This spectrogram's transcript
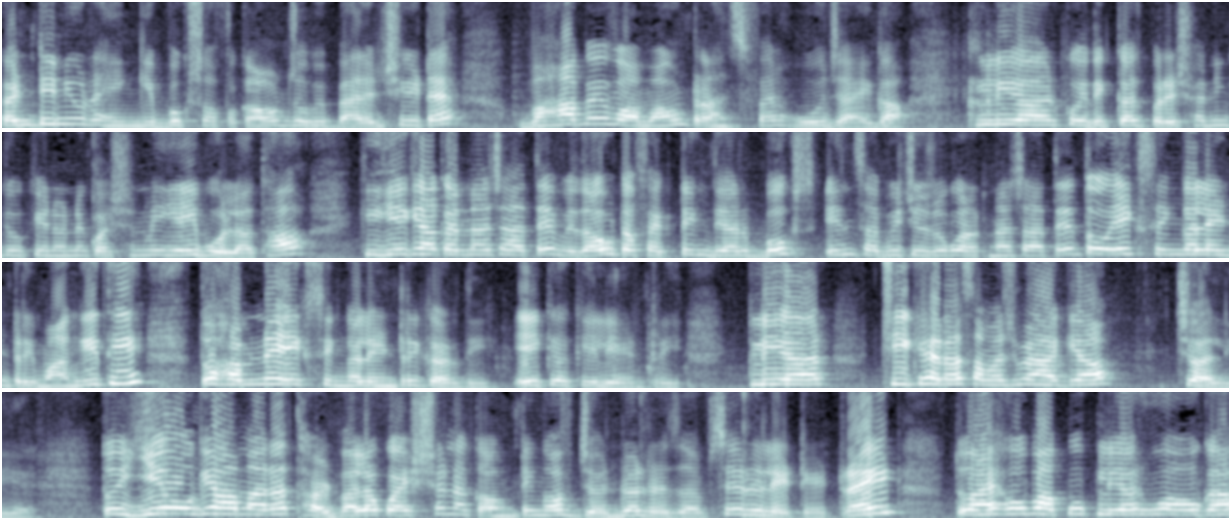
कंटिन्यू रहेंगी बुक्स ऑफ़ अकाउंट जो भी बैलेंस शीट है, वहाँ पे वो अमाउंट ट्रांसफ़र हो जाएगा। क्लियर कोई दिक्कत, परेशानी? क्योंकि इन्होंने क्वेश्चन में यही बोला था कि ये क्या करना चाहते हैं? विदाउट अफेक्टिंग देयर बुक्स इन सभी चीज़ों को रखना चाहते हैं। तो एक सिंगल एंट्री मांगी थी तो हमने एक सिंगल एंट्री कर दी। एक अकेली एंट्री क्लियर ठीक है ना? समझ में आ गया? चलिए। तो ये हो गया हमारा थर्ड वाला question accounting of general reserve से रिलेटेड राइट तो आई होप आपको क्लियर हुआ होगा।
